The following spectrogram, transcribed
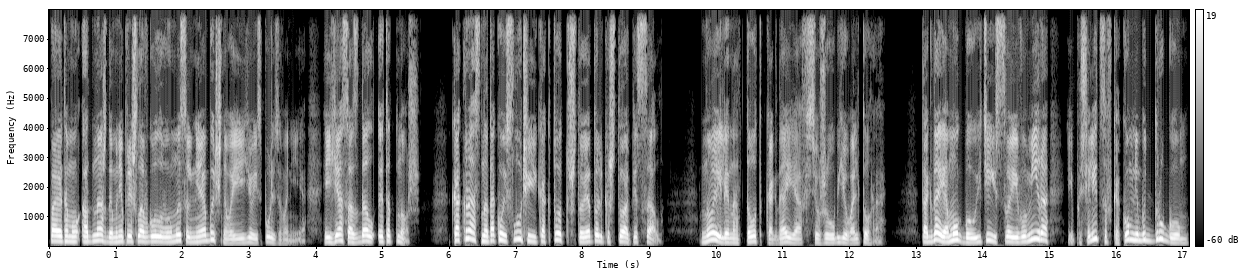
поэтому однажды мне пришла в голову мысль необычного ее использования, и я создал этот нож. Как раз на такой случай, как тот, что я только что описал но или на тот, когда я все же убью Вальтора. Тогда я мог бы уйти из своего мира и поселиться в каком-нибудь другом,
